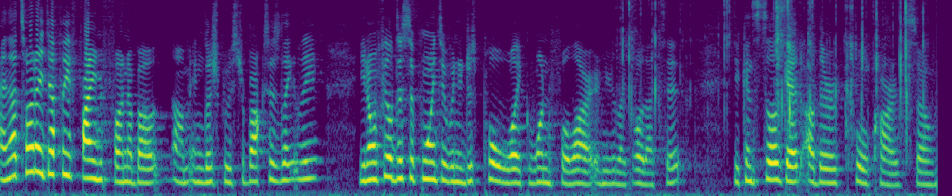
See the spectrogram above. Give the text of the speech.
And that's what I definitely find fun about um, English booster boxes lately. You don't feel disappointed when you just pull like one full art and you're like, oh, that's it. You can still get other cool cards. So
